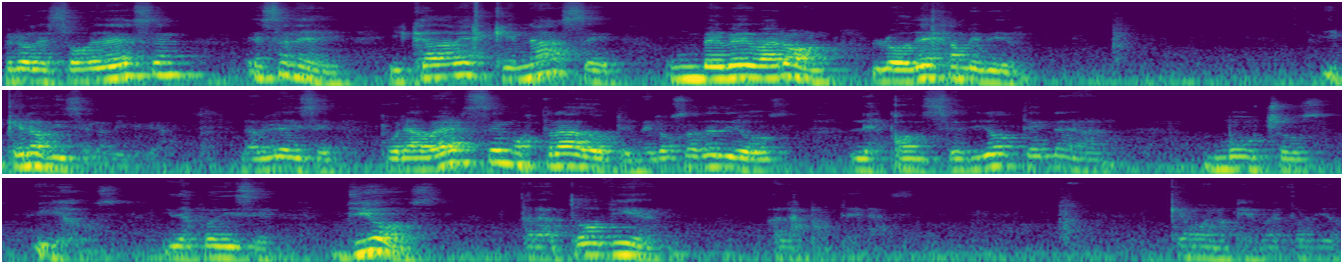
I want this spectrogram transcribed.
pero desobedecen esa ley. Y cada vez que nace un bebé varón, lo dejan vivir. ¿Y qué nos dice la Biblia? La Biblia dice, por haberse mostrado temerosas de Dios, les concedió tener muchos hijos. Y después dice, Dios trató bien a las parteras. Qué bueno que es nuestro Dios.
